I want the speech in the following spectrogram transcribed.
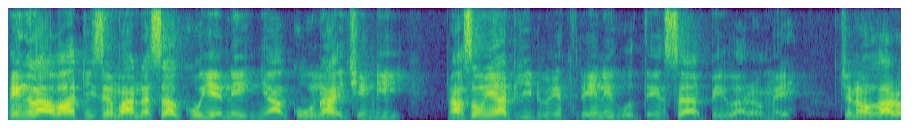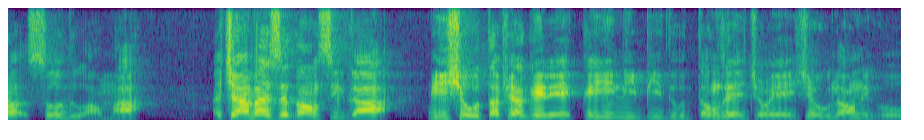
မင်္ဂလာပါဒီဇင်ဘာ29ရက်နေ့ည9:00နာရီချိန်ထိနောက်ဆုံးရပြည်တွင်သတင်းတွေကိုတင်ဆက်ပေးပါတော့မယ်ကျွန်တော်ကတော့စိုးသူအောင်ပါအချမ်းဘတ်စစ်ကောင်စီကမီးရှို့တပ်ဖြတ်ခဲ့တဲ့ကရင်ပြည်သူ30ကျော်ရဲ့ရုပ်အလောင်းတွေကို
